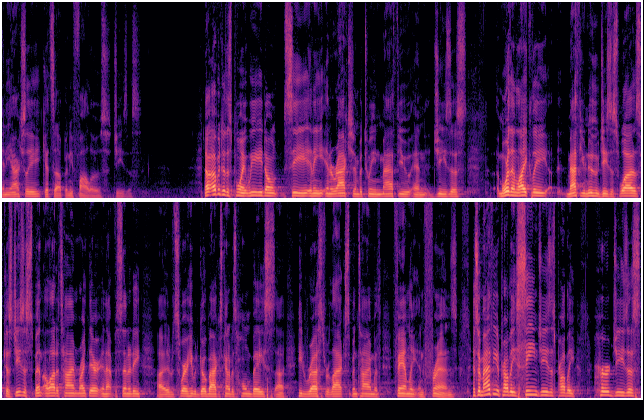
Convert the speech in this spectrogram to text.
and he actually gets up and he follows Jesus. Now, up until this point, we don't see any interaction between Matthew and Jesus. More than likely, Matthew knew who Jesus was because Jesus spent a lot of time right there in that vicinity. Uh, it's where he would go back. It's kind of his home base. Uh, he'd rest, relax, spend time with family and friends. And so Matthew had probably seen Jesus, probably heard Jesus.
